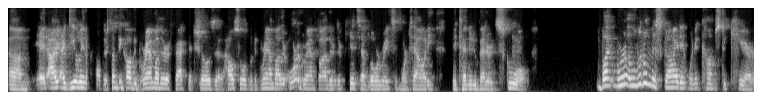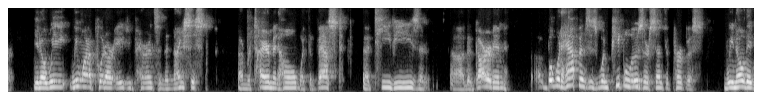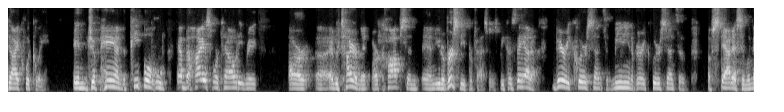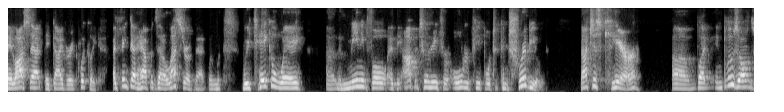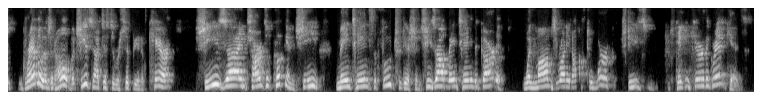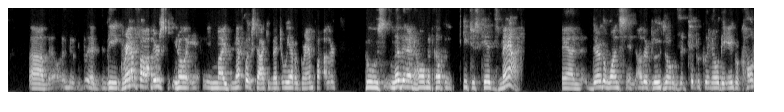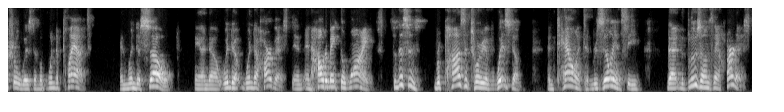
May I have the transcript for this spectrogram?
Um, and I ideally, there's something called the grandmother effect that shows a household with a grandmother or a grandfather, their kids have lower rates of mortality. They tend to do better in school. But we're a little misguided when it comes to care. You know, we we want to put our aging parents in the nicest uh, retirement home with the best uh, TVs and uh, the garden. Uh, but what happens is when people lose their sense of purpose, we know they die quickly. In Japan, the people who have the highest mortality rates are uh, at retirement are cops and, and university professors because they had a very clear sense of meaning, a very clear sense of, of status. And when they lost that, they died very quickly. I think that happens at a lesser event when we take away uh, the meaningful and the opportunity for older people to contribute, not just care. Uh, but in blue zones, grandma lives at home, but she's not just a recipient of care she's uh, in charge of cooking. She maintains the food tradition. She's out maintaining the garden. When mom's running off to work, she's taking care of the grandkids. Um, the grandfathers, you know, in my Netflix documentary, we have a grandfather who's living at home and helping teach his kids math. And they're the ones in other blue zones that typically know the agricultural wisdom of when to plant and when to sow and uh, when to when to harvest and, and how to make the wine. So this is repository of wisdom and talent and resiliency that the blue zones they harness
